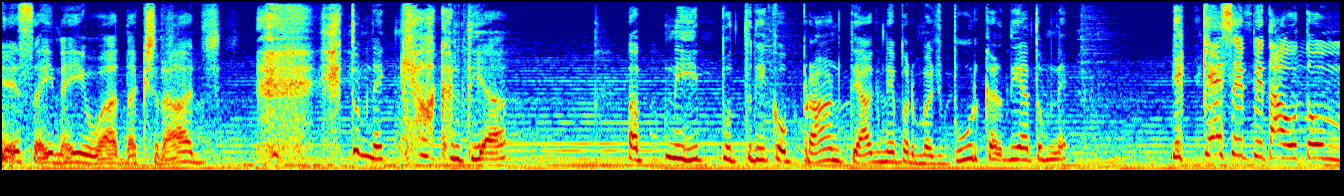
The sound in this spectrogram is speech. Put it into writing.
ये सही नहीं हुआ, दक्षराज। तुमने क्या कर दिया? अपनी ही पुत्री को प्राण त्यागने पर मजबूर कर दिया तुमने। ये कैसे पिता हो तुम?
